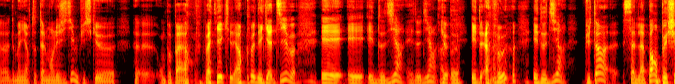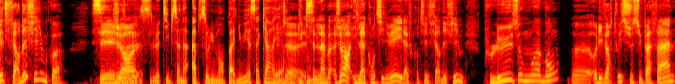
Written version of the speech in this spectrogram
euh, de manière totalement légitime, puisque euh, on peut pas, on peut pas dire qu'elle est un peu négative, et, et, et de dire, et de dire Un que, peu. et de, un peu, et de dire, putain, ça ne l'a pas empêché de faire des films, quoi. C'est genre, je- le type, ça n'a absolument pas nuit à sa carrière. je- du tout. ça ne pas- genre, il a continué, il a continué de faire des films plus ou moins bons. Euh, Oliver Twist, je suis pas fan.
